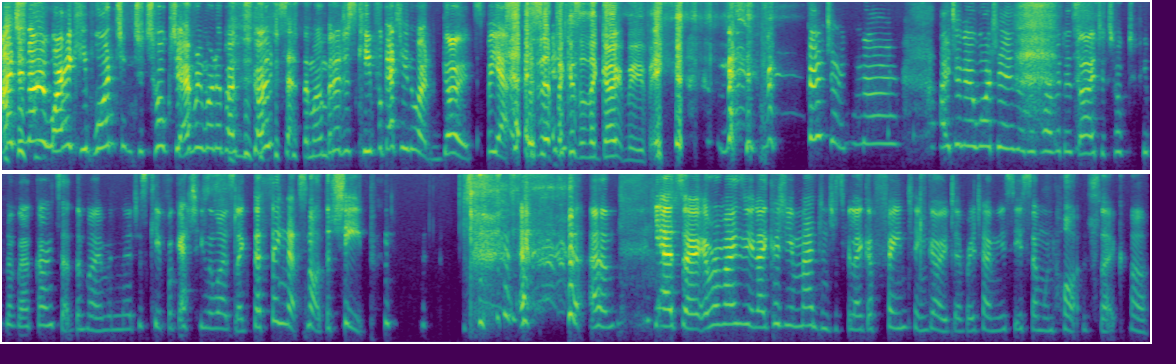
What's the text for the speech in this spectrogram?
I don't know why I keep wanting to talk to everyone about goats at the moment, but I just keep forgetting the word goats. But yeah, Is it because of the goat movie? I don't know. I don't know what it is. I just have a desire to talk to people about goats at the moment, and I just keep forgetting the words, like the thing that's not the sheep. um, yeah, so it reminds me, like, could you imagine just be like a fainting goat every time you see someone hot? It's like, oh,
